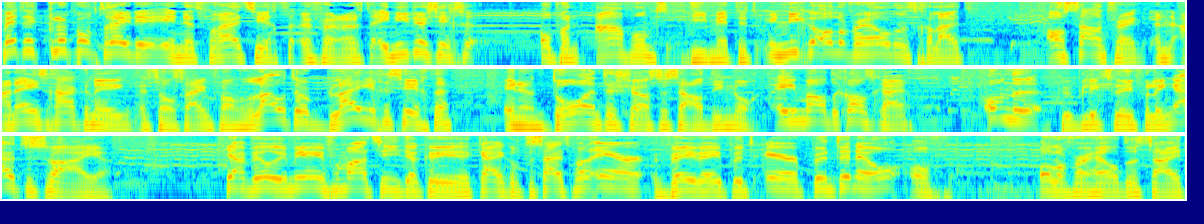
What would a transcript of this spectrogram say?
Met het cluboptreden in het vooruitzicht verheugt ieder zich op een avond die met het unieke Oliver Heldens geluid als soundtrack een aaneenschakeling zal zijn van louter blije gezichten in een dol enthousiaste zaal die nog eenmaal de kans krijgt om de publiekslieveling uit te zwaaien. Ja, wil je meer informatie? Dan kun je kijken op de site van Air, www.air.nl of Oliver Heldens site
